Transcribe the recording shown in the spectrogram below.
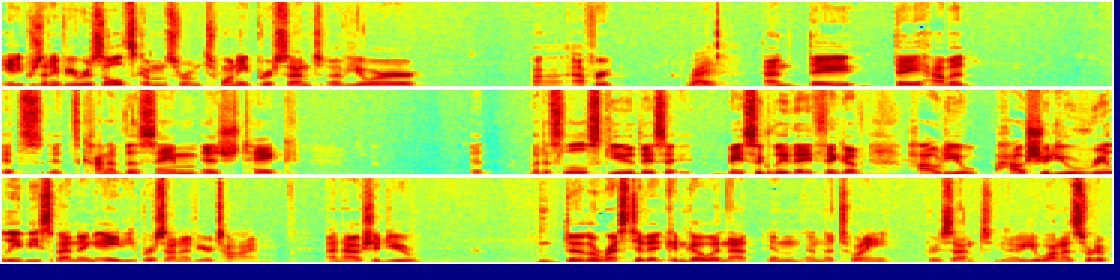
80% of your results comes from 20% of your uh, effort Right. and they they have a it's it's kind of the same ish take. It, but it's a little skewed. They say basically they think of how do you how should you really be spending 80% of your time? And how should you the, the rest of it can go in that in in the 20% you know you want to sort of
